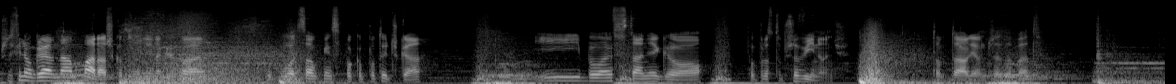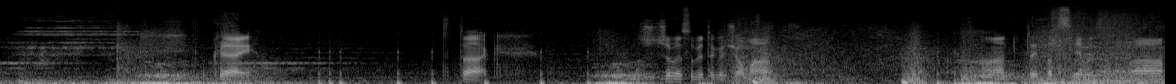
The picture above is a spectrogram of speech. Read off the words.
Przed chwilą grałem na Amara, szkoda, że nie nagrywałem, bo była całkiem spoko potyczka. I byłem w stanie go po prostu przewinąć. Tą talią Jezebet. Okej. To tak. Życzymy sobie tego zioma. A tutaj za dwa.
